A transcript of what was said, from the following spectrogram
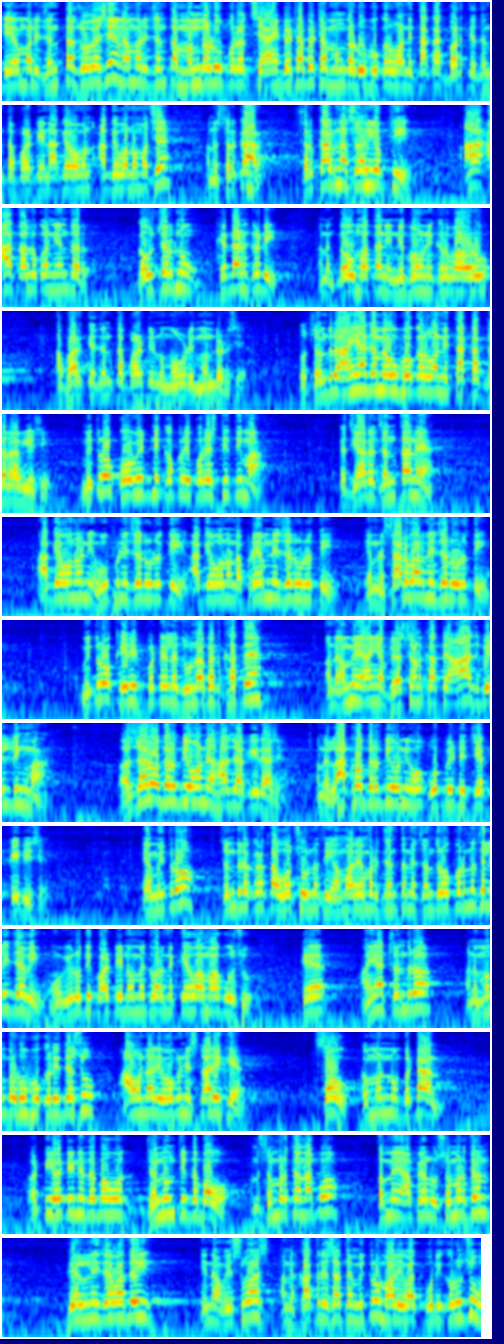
એ અમારી જનતા જોવે છે અને અમારી જનતા મંગળ ઉપર જ છે. અહીં બેઠા બેઠા મંગળ ઊભું કરવાની તાકાત ભારતીય જનતા પાર્ટીના આગેવાન આગેવાનોમાં છે અને સરકાર સરકારના સહયોગથી આ આ તાલુકાની અંદર ગૌચરનું ખેડાણ કરી અને ગૌ માતાની નિભાવણી કરવાવાળું આ ભારતીય જનતા પાર્ટીનું મોવડી મંડળ છે. તો ચંદ્ર અહીંયા જ અમે ઊભો કરવાની તાકાત ધરાવીએ છીએ. મિત્રો, કોવિડની કપરી પરિસ્થિતિમાં કે જ્યારે જનતાને આગેવાનોની હૂંફની જરૂર હતી, આગેવાનોના પ્રેમની જરૂર હતી, એમને સારવારની જરૂર હતી. મિત્રો, કિરીટ પટેલે જુનાગઢ ખાતે અને અમે અહીંયા ભેસણ ખાતે આ જ બિલ્ડિંગમાં હજારો દર્દીઓને હાજા કર્યા છે અને લાખો દર્દીઓની ઓપીડી ચેક કરી છે. એ મિત્રો ચંદ્ર કરતા ઓછું નથી. અમારે અમારે જનતાને ચંદ્ર ઉપર નથી લઈ જવી. હું વિરોધી પાર્ટીના ઉમેદવારને કહેવા માંગુ છું કે અહીંયા ચંદ્ર અને મંગળ ઊભું કરી દેશું. આવનારી ઓગણીસ તારીખે સૌ કમળનું બટાન હટી હટીને દબાવો, જનૂનથી દબાવો અને સમર્થન આપો. તમે આપેલું સમર્થન ફેલ નહીં જવા દઈ. એના વિશ્વાસ અને ખાતરી સાથે મિત્રો મારી વાત પૂરી કરું છું.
